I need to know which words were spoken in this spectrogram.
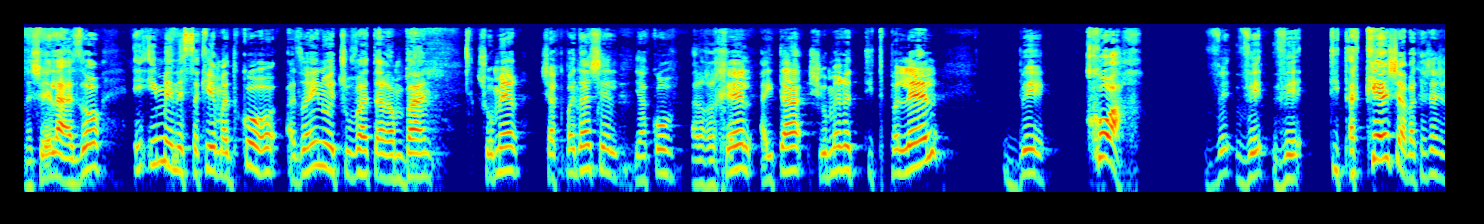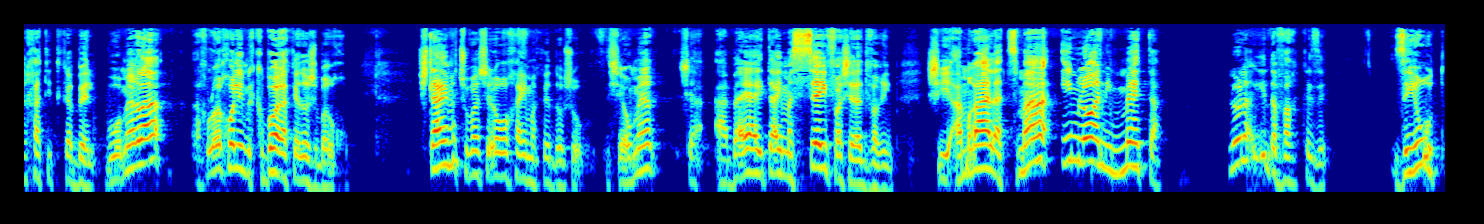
לשאלה הזו. אם נסכם עד כה, אז ראינו את תשובת הרמב"ן שאומר שהקפדה של יעקב על רחל הייתה שהיא אומרת תתפלל בכוח ותתעקש שהבקשה שלך תתקבל. והוא אומר לה, אנחנו לא יכולים לקבוע לקדוש ברוך הוא. שתיים, התשובה של אורח חיים הקדוש הוא, שאומר שהבעיה הייתה עם הסיפה של הדברים, שהיא אמרה על עצמה, אם לא אני מתה. לא להגיד דבר כזה. זהירות.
